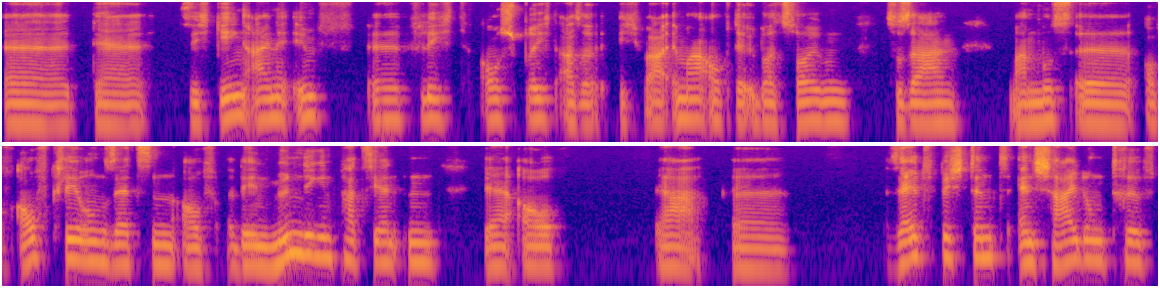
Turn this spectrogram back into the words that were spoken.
äh, der sich gegen eine Impfpflicht ausspricht. Also ich war immer auch der Überzeugung zu sagen, man muss äh, auf Aufklärung setzen, auf den mündigen Patienten, der auch ja, äh, selbstbestimmt Entscheidungen trifft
